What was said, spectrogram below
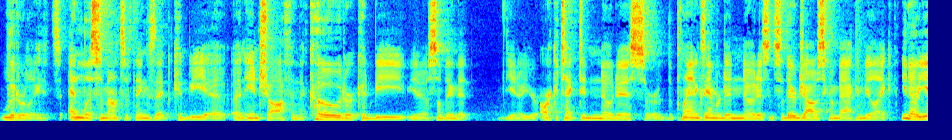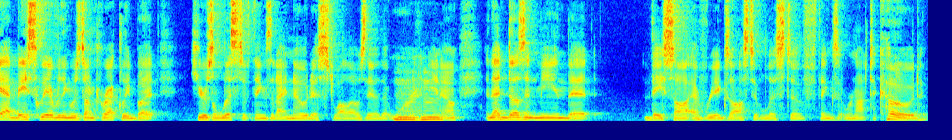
Literally, it's endless amounts of things that could be a, an inch off in the code, or could be you know something that you know your architect didn't notice, or the plan examiner didn't notice, and so their job is to come back and be like, you know, yeah, basically everything was done correctly, but here's a list of things that I noticed while I was there that weren't, you mm-hmm. know, and that doesn't mean that they saw every exhaustive list of things that were not to code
